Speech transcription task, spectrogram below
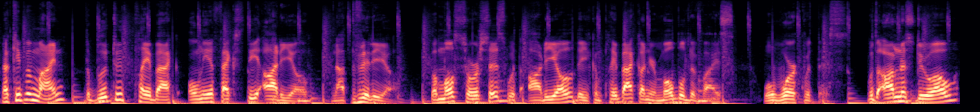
Now keep in mind, the Bluetooth playback only affects the audio, not the video. But most sources with audio that you can play back on your mobile device will work with this. With Omnis Duo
